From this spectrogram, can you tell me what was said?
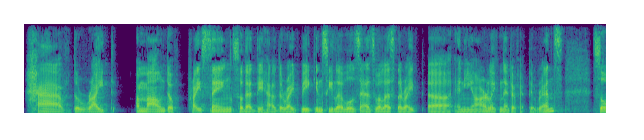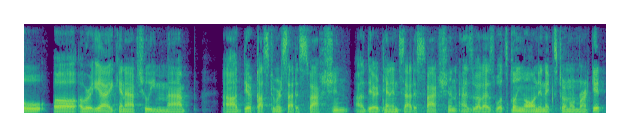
have the right amount of pricing so that they have the right vacancy levels as well as the right uh, NER, like net effective rents. So uh, our AI can actually map uh, their customer satisfaction, uh, their tenant satisfaction, as well as what's going on in external market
